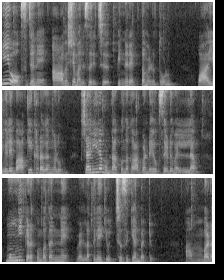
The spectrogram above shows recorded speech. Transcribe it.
ഈ ഓക്സിജനെ ആവശ്യമനുസരിച്ച് പിന്നെ രക്തമെടുത്തോളും വായുവിലെ ബാക്കി ഘടകങ്ങളും ശരീരമുണ്ടാക്കുന്ന കാർബൺ ഡയോക്സൈഡും എല്ലാം മുങ്ങിക്കിടക്കുമ്പോൾ തന്നെ വെള്ളത്തിലേക്ക് ഉച്ഛസിക്കാൻ പറ്റും. അമ്പട.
